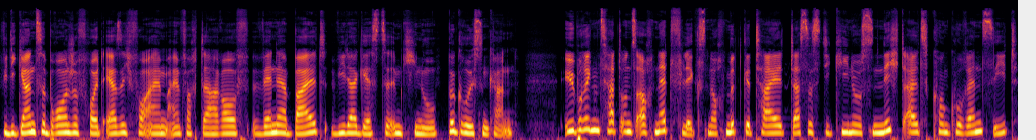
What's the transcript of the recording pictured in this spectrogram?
wie die ganze Branche freut er sich vor allem einfach darauf, wenn er bald wieder Gäste im Kino begrüßen kann. Übrigens hat uns auch Netflix noch mitgeteilt, dass es die Kinos nicht als Konkurrenz sieht.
